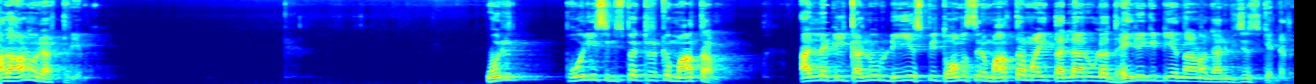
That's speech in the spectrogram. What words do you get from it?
അതാണോ രാഷ്ട്രീയം? ഒരു പോലീസ് ഇൻസ്പെക്ടർക്ക് മാത്രം അല്ലെങ്കിൽ കണ്ണൂർ ഡി എസ് പി തോമസിന് മാത്രമായി തല്ലാനുള്ള ധൈര്യം കിട്ടിയെന്നാണോ ഞാൻ വിശ്വസിക്കേണ്ടത്?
